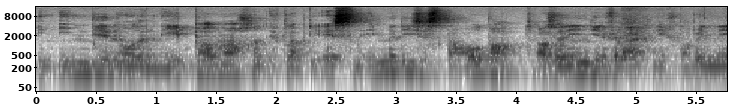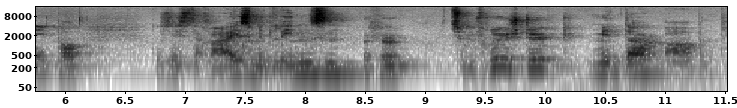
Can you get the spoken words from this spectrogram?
in Indien oder Nepal machen. Ich glaube, die essen immer dieses Dalbad. Also in Indien vielleicht nicht, aber in Nepal, das ist der Reis mit Linsen. Mhm. Zum Frühstück, Mittag, Abend.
